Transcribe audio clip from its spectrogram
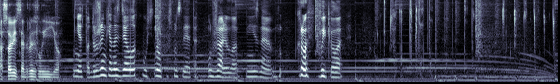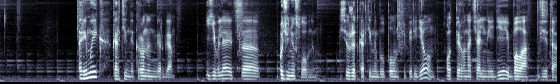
а совесть загрызла ее. Нет, подруженьке она сделала кусь, ну, в смысле это, ужалила, не знаю, кровь выпила. Ремейк картины Кроненберга является очень условным. Сюжет картины был полностью переделан. От первоначальной идеи была взята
